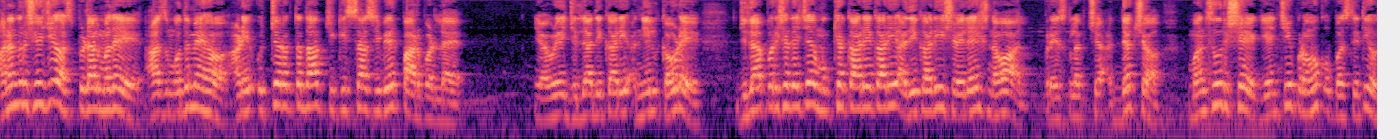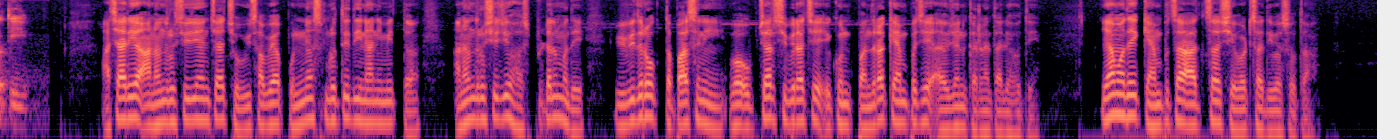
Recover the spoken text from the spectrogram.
आनंद ऋषीजी हॉस्पिटलमध्ये आज मधुमेह आणि उच्च रक्तदाब चिकित्सा शिबिर पार पडलंय. यावेळी जिल्हाधिकारी अनिल कवडे जिल्हा परिषदेचे मुख्य कार्यकारी अधिकारी शैलेश नवाल प्रेस क्लबचे अध्यक्ष मनसूर शेख यांची प्रमुख उपस्थिती होती. आचार्य आनंद ऋषीजी यांच्या चोवीसाव्या पुण्यस्मृती दिनानिमित्त आनंद ऋषीजी हॉस्पिटलमध्ये विविध रोग तपासणी व उपचार शिबिराचे एकूण पंधरा कॅम्पचे आयोजन करण्यात आले होते. यामध्ये कॅम्पचा आजचा शेवटचा दिवस होता.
